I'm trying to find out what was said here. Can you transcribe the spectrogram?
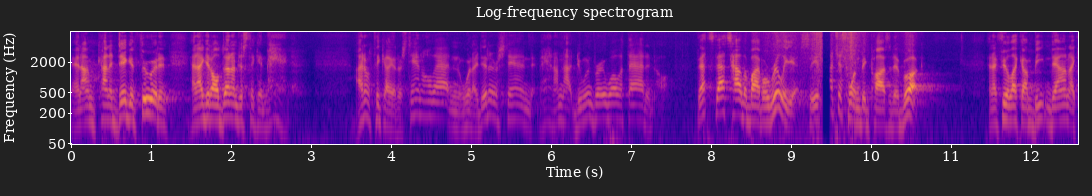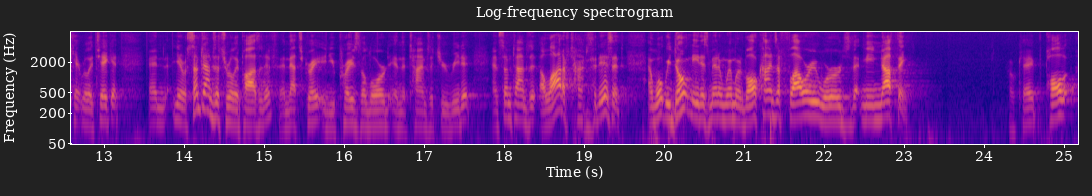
and I'm kind of digging through it, and, and I get all done, I'm just thinking, man, I don't think I understand all that, and what I did understand, man, I'm not doing very well at that. And that's, that's how the Bible really is. See, it's not just one big positive book. And I feel like I'm beaten down, I can't really take it. And you know, sometimes it's really positive, and that's great, and you praise the Lord in the times that you read it. And sometimes, it, a lot of times, it isn't. And what we don't need is men and women with all kinds of flowery words that mean nothing. Okay? Paul,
